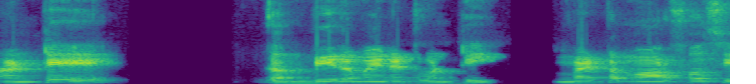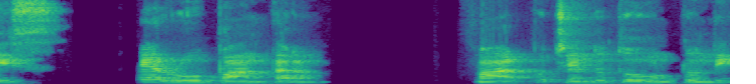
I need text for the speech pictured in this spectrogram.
అంటే గంభీరమైనటువంటి మెటమార్ఫోసిస్ రూపాంతరం. మార్పు చెందుతూ ఉంటుంది.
